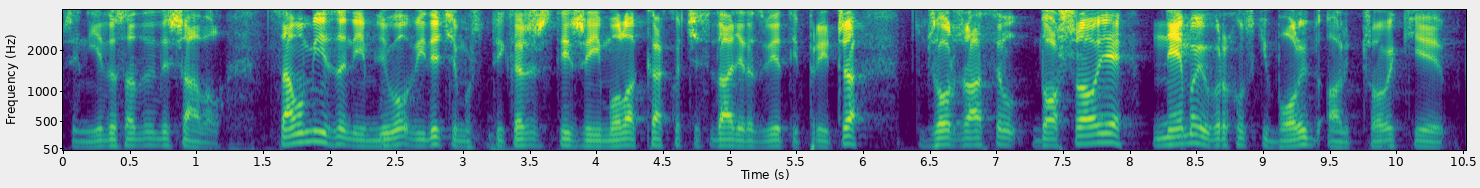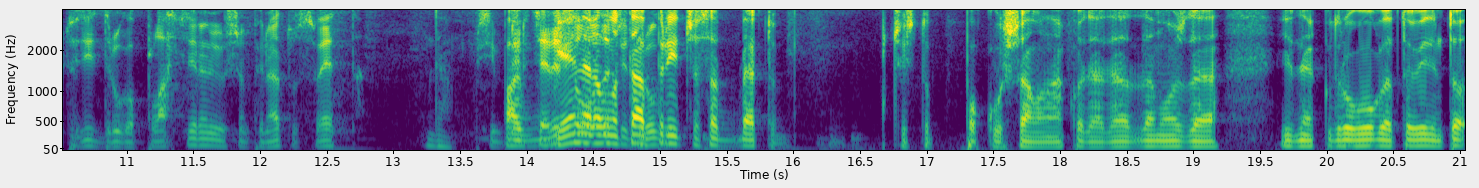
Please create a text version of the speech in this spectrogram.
se nije do sada dešavalo. Samo mi je zanimljivo, vidjet ćemo što ti kažeš stiže Imola, kako će se dalje razvijati priča. George Russell došao je, nemaju vrhunski bolid, ali čovek je ljudi, drugoplasiran u šampionatu sveta. Da. Mislim, Pa Mercedes generalno ta drugi. priča sad, eto, čisto pokušavam onako da, da, da možda iz nekog drugog ugla to vidim. To,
